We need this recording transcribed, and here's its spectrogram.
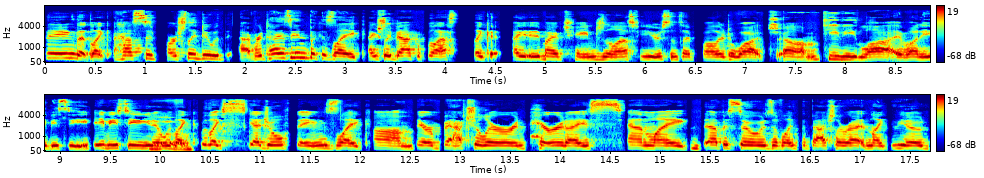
thing that like has to partially do with advertising because like actually back last like I, it might have changed in the last few years since I've bothered to watch um, TV live on ABC. ABC, you know, with like with like schedule things like um, their Bachelor in Paradise and like episodes of like The Bachelorette and like you know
